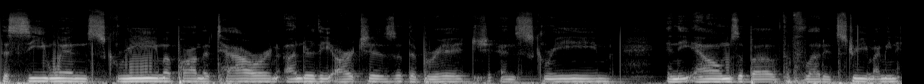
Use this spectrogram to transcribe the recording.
the sea wind scream upon the tower and under the arches of the bridge and scream in the elms above the flooded stream. I mean,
